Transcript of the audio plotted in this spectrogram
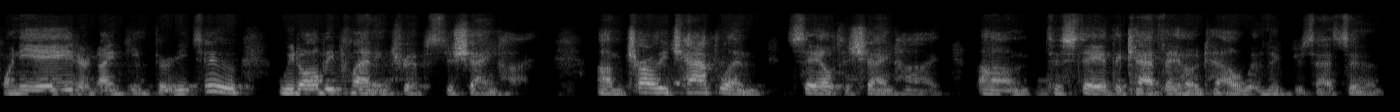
1928 or 1932, we'd all be planning trips to Shanghai. Um, Charlie Chaplin sailed to Shanghai um, to stay at the Cathay Hotel with Victor Sassoon.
